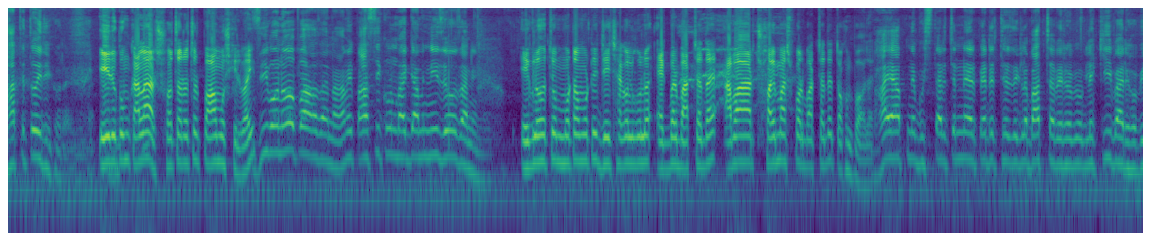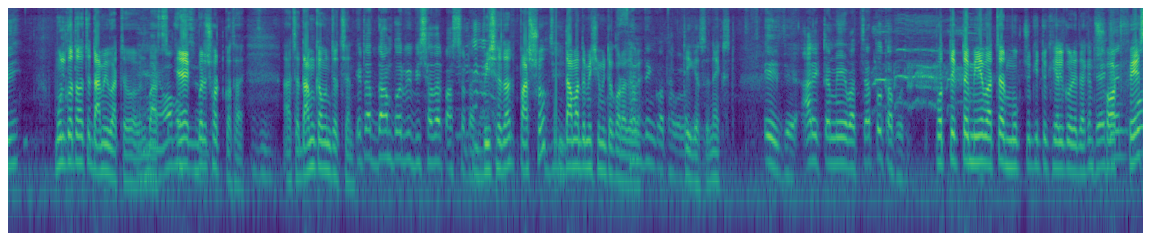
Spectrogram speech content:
হাতে তৈরি করা এরকম এইরকম কালার সচরাচর পাওয়া মুশকিল ভাই। জীবনেও পাওয়া যায় না। আমি পাচ্ছি কোন ভাগ্যে আমি নিজেও জানি না। এগুলো হচ্ছে মোটামুটি যে ছাগলগুলো একবার বাচ্চা দেয় আবার ছয় মাস পর বাচ্চা দেয় তখন পাওয়া যায়। ভাই আপনি বুঝতে পারছেন না এর পেটের থেকে যেগুলো বাচ্চা বের হবে ওগুলো কি বার হবে? মূল কথা হচ্ছে দামি বাচ্চা পাবেন হ্যাঁ, বাস। একবারে শর্ট কথায় আচ্ছা দাম কেমন যাচ্ছেন? এটার দাম পড়বে বিশ হাজার পাঁচশো টাকা। বিশ হাজার পাঁচশো? দামাদামি সীমিত করা যাবে। কথা ঠিক আছে নেক্সট এই যে আরেকটা মেয়ে বাচ্চা তোতাপুরি। প্রত্যেকটা মেয়ে বাচ্চার মুখ চোখ একটু খেয়াল করে দেখেন শর্ট ফেস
